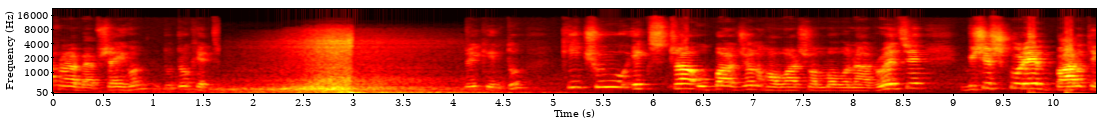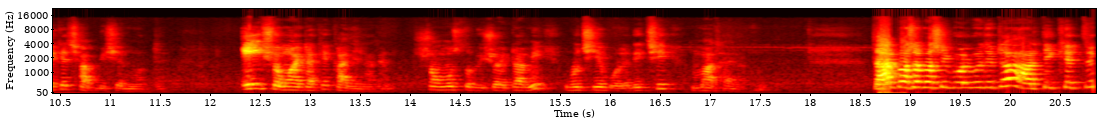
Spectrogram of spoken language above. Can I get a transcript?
আপনারা ব্যবসায়ী হন, দুটো ক্ষেত্রে। কিন্তু কিছু এক্সট্রা উপার্জন হওয়ার সম্ভাবনা রয়েছে, বিশেষ করে বারো থেকে ছাব্বিশের মধ্যে। এই সময়টাকে কাজে লাগান। সমস্ত বিষয়টা আমি গুছিয়ে বলে দিচ্ছি, মাথায় রাখুন। তার পাশাপাশি বলব যেটা, আর্থিক ক্ষেত্রে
